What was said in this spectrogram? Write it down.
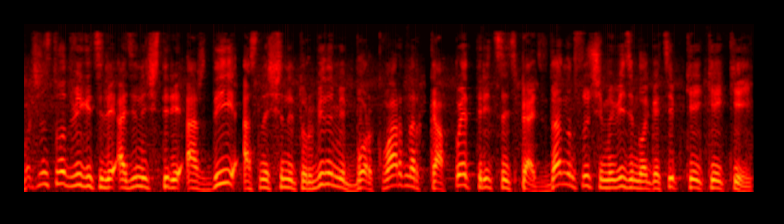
Большинство двигателей 1.4 HD оснащены турбинами Borg-Warner KP35. В данном случае мы видим логотип KKK.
